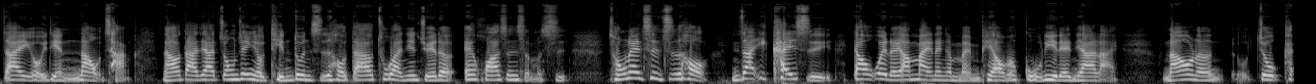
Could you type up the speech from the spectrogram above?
大家有一点闹场，然后大家中间有停顿之后，大家突然间觉得，哎、欸，发生什么事？从那次之后，你知道一开始要为了要卖那个门票，我们鼓励人家来，然后呢，就开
